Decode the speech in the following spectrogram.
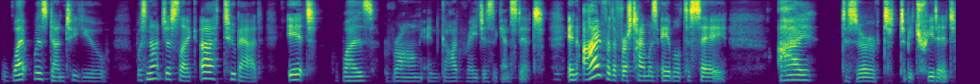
what was done to you was not just like, ah, too bad. It was wrong and God rages against it. And I, for the first time, was able to say, I deserved to be treated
